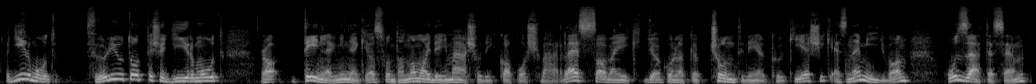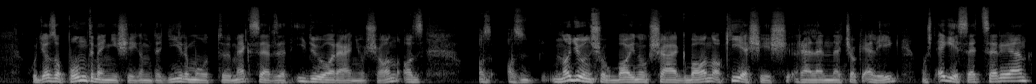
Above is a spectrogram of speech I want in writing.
A Gyirmót följutott, és a gyírmótra tényleg mindenki azt mondta, na majd egy második kaposvár lesz, amelyik gyakorlatilag csont nélkül kiesik. Ez nem így van. Hozzáteszem, hogy az a pontmennyiség, amit a gyírmót megszerzett időarányosan, az, az, az nagyon sok bajnokságban a kiesésre lenne csak elég. Most egész egyszerűen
